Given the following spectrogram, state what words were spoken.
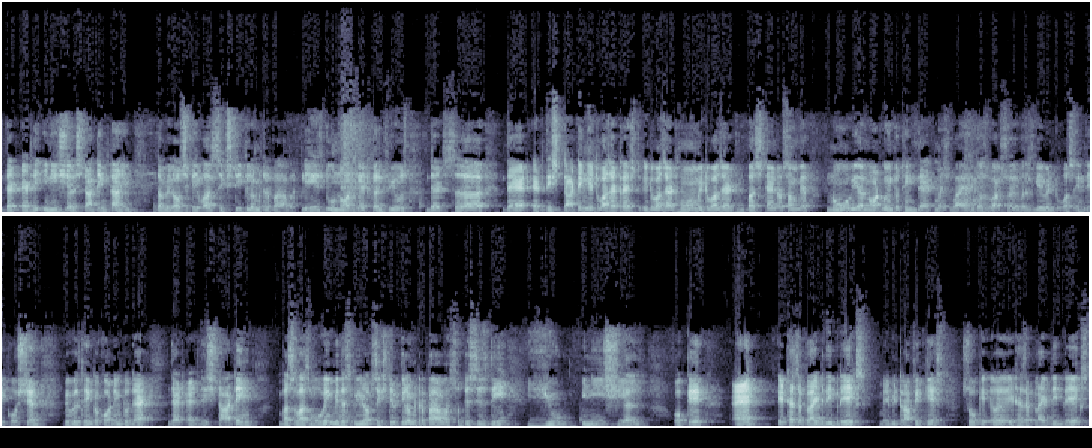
that at the initial starting time the velocity was 60 kilometer per hour. Please do not get confused that sir that at the starting it was at rest it was at home it was at bus stand or somewhere. No we are not going to think that much. Why? Because whatsoever is given to us in the question we will think according to that that at the starting bus was moving with a speed of 60 km per hour. So this is the u initial. Okay? And it has applied the brakes maybe traffic case so uh, it has applied the brakes.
